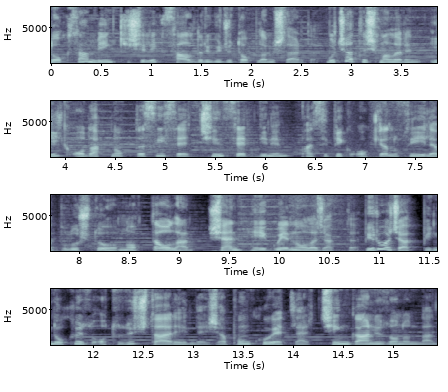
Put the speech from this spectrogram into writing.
90 bin kişilik saldırı gücü toplamışlardı. Bu çatışmaların ilk odak noktası ise Çin Seddi'nin Pasifik Okyanusu ile buluştuğu nokta olan Shenheiguan olacaktı. 1 Ocak 1933 tarihinde Japon kuvvetler Çin garnizonundan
